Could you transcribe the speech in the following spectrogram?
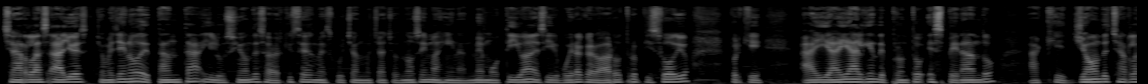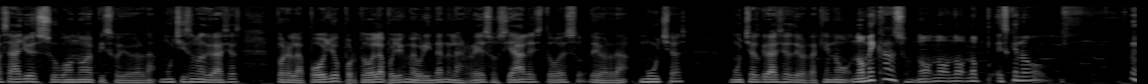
Charlas iOS. Yo me lleno de tanta ilusión de saber que ustedes me escuchan muchachos, no se imaginan. Me motiva a decir voy a grabar otro episodio porque ahí hay alguien de pronto esperando a que John de Charlas iOS suba un nuevo episodio, de verdad. Muchísimas gracias por el apoyo, por todo el apoyo que me brindan en las redes sociales, todo eso, de verdad, muchas Muchas gracias, de verdad que no, no me canso. No, no, no, no, es que no.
